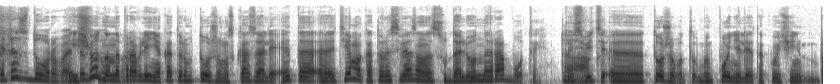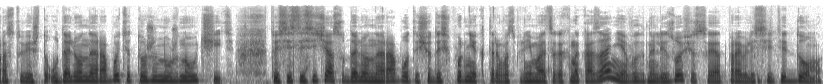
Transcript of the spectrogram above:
Это здорово. Еще одно направление, о котором тоже мы сказали, это э, тема, которая связана с удаленной работой. Так. То есть ведь э, тоже вот мы поняли такую очень простую вещь, что удаленной работе тоже нужно учить. То есть если сейчас удаленная работа еще до сих пор некоторым воспринимается как наказание, выгнали из офиса и отправили сидеть дома,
